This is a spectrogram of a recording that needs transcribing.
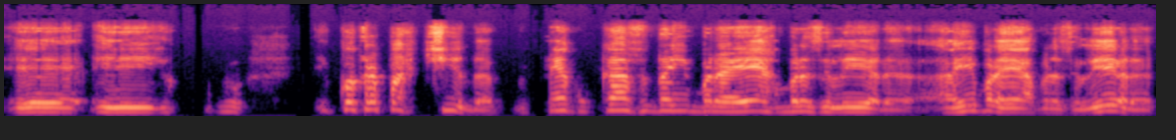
É, e, em contrapartida, pega o caso da Embraer brasileira. A Embraer brasileira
